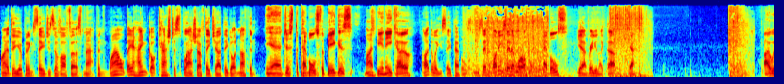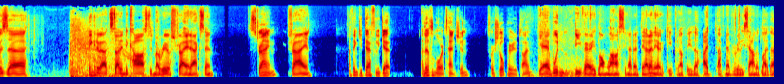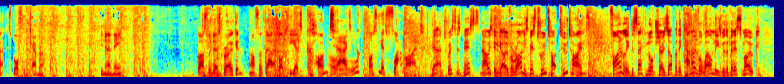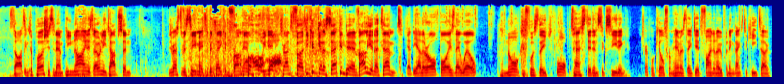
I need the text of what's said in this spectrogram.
right at the opening stages of our first map. And while they ain't got cash to splash, have they, Chad? They got nothing. Yeah, just the pebbles for big as might be an eco. I like the way you say pebbles. Can you say that? Why don't you say that more often? Pebbles. Yeah, really like that. Yeah. I was uh, thinking about starting to cast in my real Australian accent. Australian? Australian. I think you definitely get a little more attention for a short period of time. Yeah, it wouldn't be very long lasting, I don't think. I don't think I could keep it up either. I, have never really sounded like that. It's more for the camera. You know me. Glass window's broken. Off of that, Plopski gets contact. Oh. Plopski gets flatlined. Yeah, and Twist has missed. Now he's going to get overrun. He's missed two, two times. Finally, the second AWP shows up, but they can overwhelm these with a bit of smoke. Starting to push. It's an MP9. It's only tabseN. The rest of his teammates have been taken from him. Oh, he nearly transfers. He could get a second here. Valiant attempt. Get the other AWP, boys. They will. And Nork was the AWP tested and succeeding. Triple kill from him as they did find an opening thanks to k1to.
